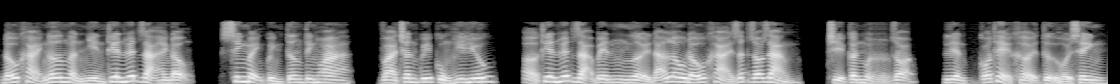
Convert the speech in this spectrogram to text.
Đấu khải ngơ ngẩn nhìn thiên huyết dạ hành động, sinh mệnh quỳnh tương tinh hoa, và chân quý cùng hy hữu, ở thiên huyết dạ bên người đã lâu đấu khải rất rõ ràng, chỉ cần một dọn, liền có thể khởi tử hồi sinh,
